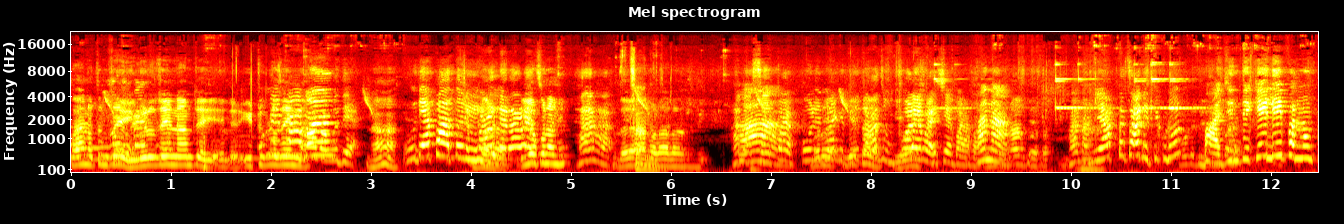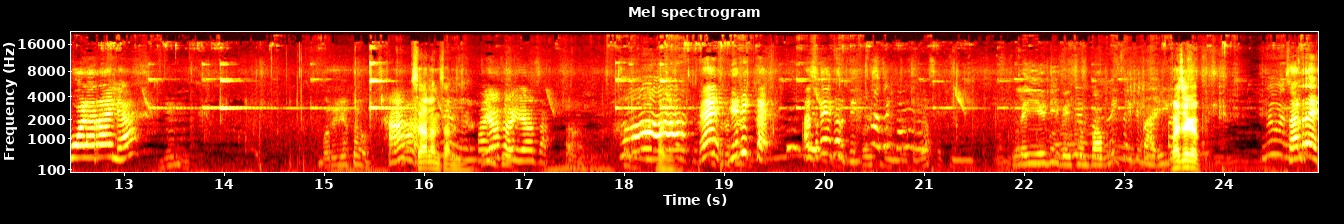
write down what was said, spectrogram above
पहा ना तुमचं हिडीला जाईन आमचं युट्यूबला जाईन ना. बाबा उद्या. हा. उद्या पाहतो मी. व्हिडिओ ये कोणाने हा हा. लय आम्हाला आला. हा ना, स्वयंपाक, पोळी मागितली तर अजून पोळ्या व्हायच्या बाबा. हा ना. हा ना मी आत्ताच आले तिकडून. भाजीन ते केली पण मग पोळ्या राहिल्या. बरं येतो. हा हा चालन चालन. या जा, या जा. ए येडी काय असं काय करते? लई येडी बाई संपापडी किती भारी. बजा गप चल रे.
